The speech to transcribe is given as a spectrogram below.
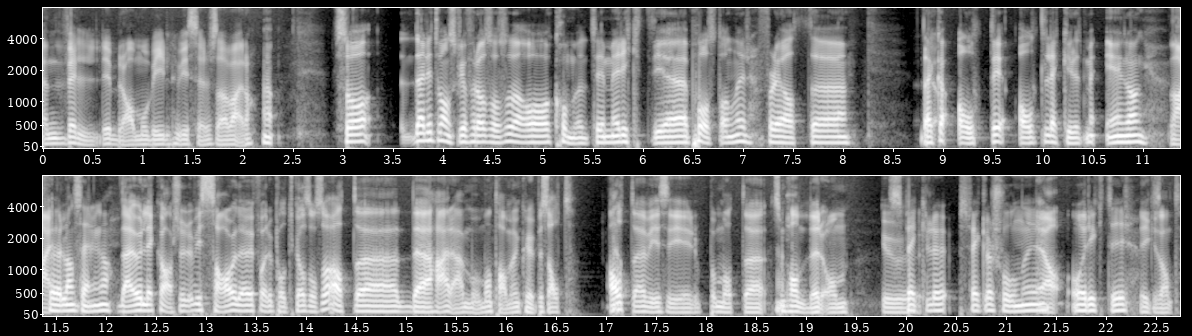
en veldig bra mobil, viser det seg å være. Så det er litt vanskelig for oss også da, å komme til med riktige påstander, fordi at eh, det er ikke alltid alt lekker ut med en gang Nei. før lanseringa. Det er jo lekkasjer. Vi sa jo det i forrige podkast også, at uh, det her er, må man ta med en klype salt. Alt det vi sier på en måte som handler om Spekula spekulasjoner Ja. og rykter. Ikke sant?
